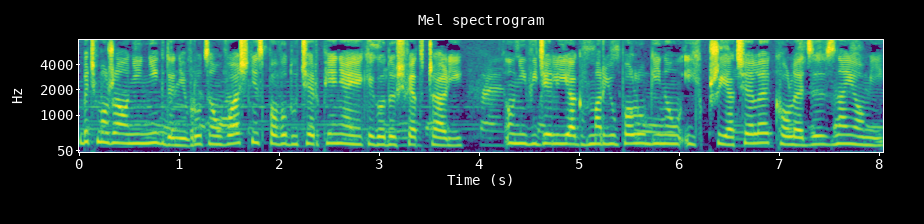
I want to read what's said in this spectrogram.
Być może oni nigdy nie wrócą właśnie z powodu cierpienia, jakiego doświadczali. Oni widzieli, jak w Mariupolu giną ich przyjaciele, koledzy, znajomi.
